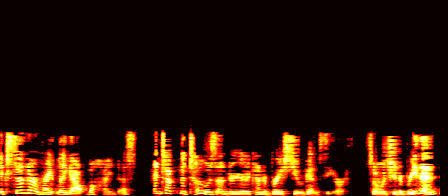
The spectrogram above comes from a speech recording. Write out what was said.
extend our right leg out behind us and tuck the toes under here to kind of brace you against the earth. So I want you to breathe in.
